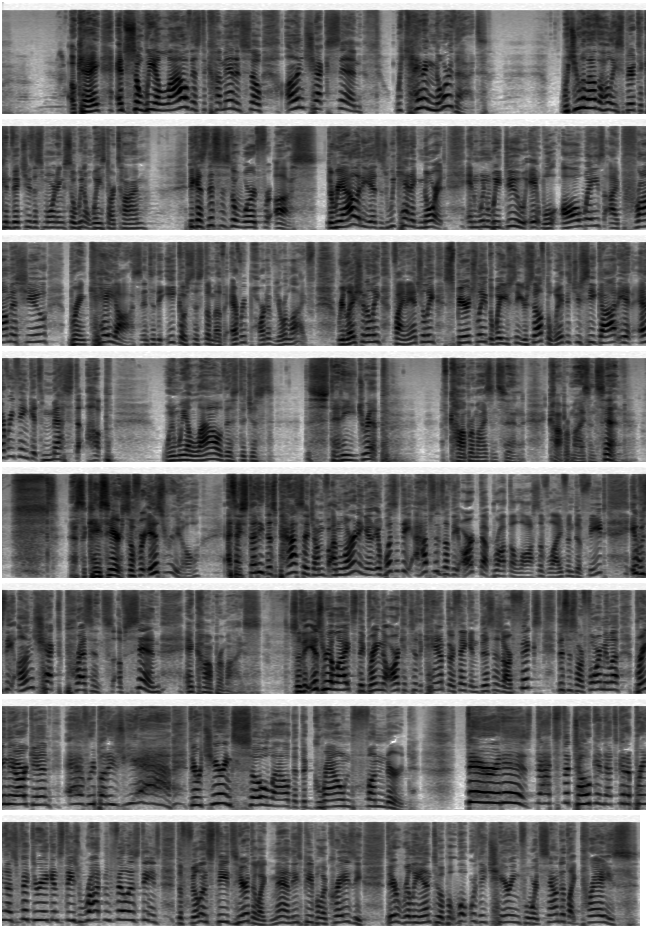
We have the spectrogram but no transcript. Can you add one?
Okay? And so we allow this to come in. And so, unchecked sin, we can't ignore that. Would you allow the Holy Spirit to convict you this morning so we don't waste our time? Because this is the word for us. The reality is, is we can't ignore it. And when we do, it will always, I promise you, bring chaos into the ecosystem of every part of your life. Relationally, financially, spiritually, the way you see yourself, the way that you see God, it everything gets messed up when we allow this to just the steady drip of compromise and sin, compromise and sin. That's the case here. So for Israel, as I studied this passage, I'm, I'm learning it, it wasn't the absence of the ark that brought the loss of life and defeat, it was the unchecked presence of sin and compromise. So the Israelites, they bring the ark into the camp. They're thinking, this is our fix. This is our formula. Bring the ark in. Everybody's, yeah. They were cheering so loud that the ground thundered. That's the token that's going to bring us victory against these rotten Philistines. The Philistines here, they're like, man, these people are crazy. They're really into it. But what were they cheering for? It sounded like praise.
